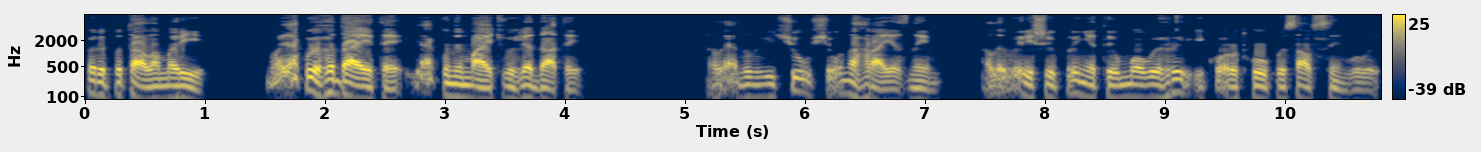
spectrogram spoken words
перепитала Марі. Ну, як ви гадаєте, як вони мають виглядати? Лендон відчув, що вона грає з ним, але вирішив прийняти умови гри і коротко описав символи.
